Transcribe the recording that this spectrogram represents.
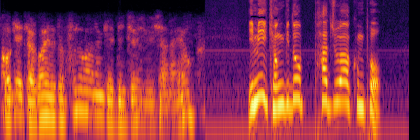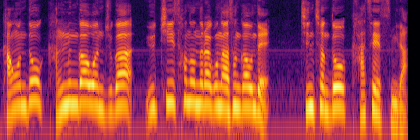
거기에 결과에 대해서 순응하는 게 민주주의잖아요. 이미 경기도 파주와 군포, 강원도 강릉과 원주가 유치 선언을 하고 나선 가운데 진천도 가세했습니다.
